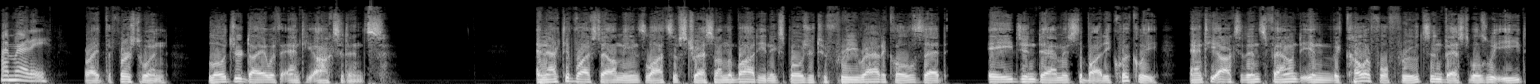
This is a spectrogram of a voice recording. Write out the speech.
I'm ready. All right, the first one load your diet with antioxidants. An active lifestyle means lots of stress on the body and exposure to free radicals that age and damage the body quickly. Antioxidants found in the colorful fruits and vegetables we eat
